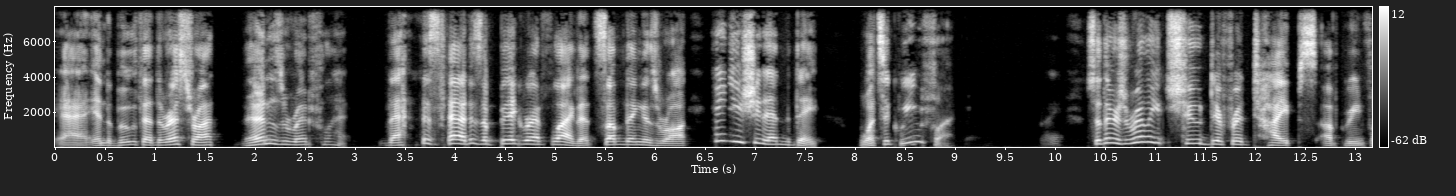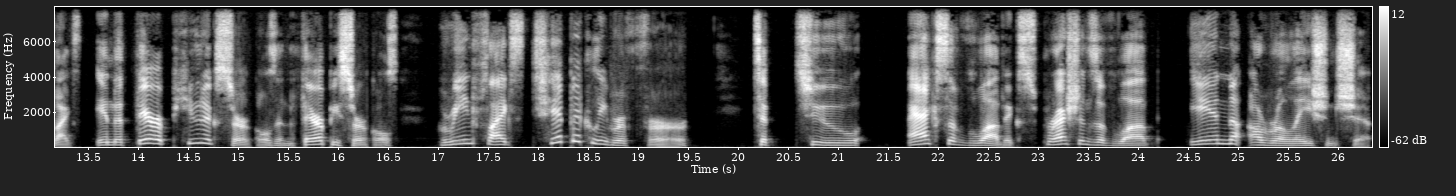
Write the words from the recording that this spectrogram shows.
in the booth at the restaurant, that is a red flag. That is that is a big red flag that something is wrong and you should end the date. What's a green flag? Right? So there's really two different types of green flags. In the therapeutic circles, in the therapy circles, green flags typically refer to to acts of love, expressions of love in a relationship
